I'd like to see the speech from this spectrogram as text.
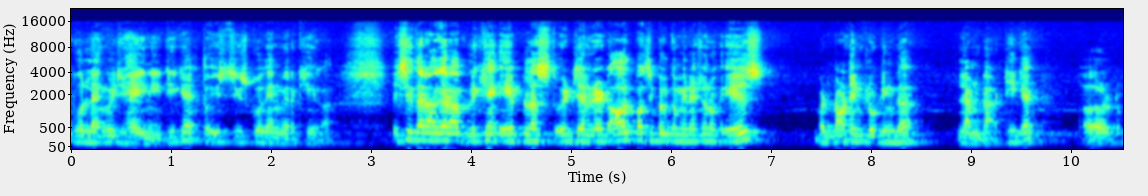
वो लैंग्वेज है ही नहीं, ठीक है? तो इस चीज़ को ध्यान में रखिएगा। इसी तरह अगर आप लिखें ए प्लस तो it generate all possible combination of a's but not including the lambda ठीक है? और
